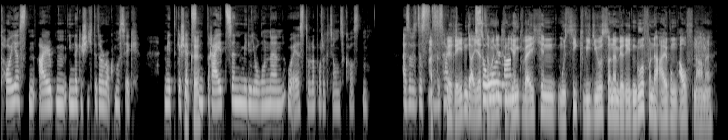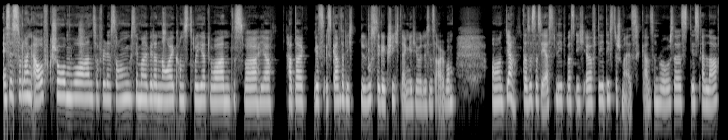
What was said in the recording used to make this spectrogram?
teuersten Alben in der Geschichte der Rockmusik mit geschätzten okay. 13 Millionen US-Dollar Produktionskosten. Also das, das also ist halt wir reden da jetzt so aber nicht von irgendwelchen Musikvideos, sondern wir reden nur von der Albumaufnahme. Es ist so lang aufgeschoben worden, so viele Songs sind mal wieder neu konstruiert worden. Das war, ja, hat da, ist, ist ganz eine lustige Geschichte eigentlich über dieses Album. Und ja, das ist das erste Lied, was ich auf die Liste schmeiß. Guns N' Roses, This I Love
